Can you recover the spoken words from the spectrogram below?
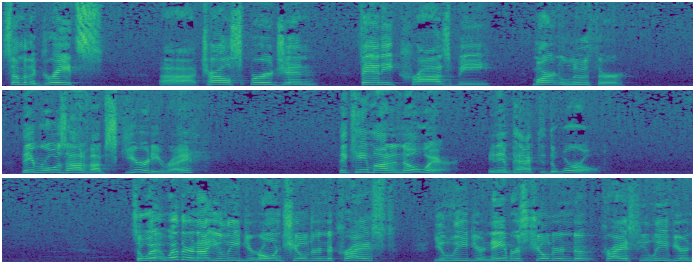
some of the greats uh, Charles Spurgeon, Fanny Crosby, Martin Luther, they rose out of obscurity, right? They came out of nowhere. and impacted the world. So, wh- whether or not you lead your own children to Christ, you lead your neighbor's children to Christ, you lead your,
